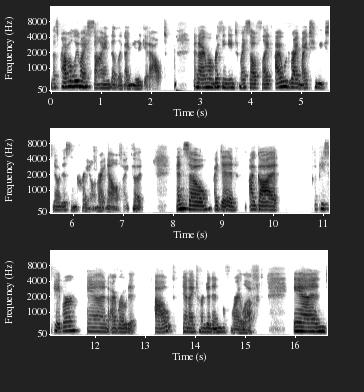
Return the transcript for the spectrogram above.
that's probably my sign that like I need to get out. And I remember thinking to myself, like, I would write my two weeks notice in crayon right now if I could. And so I did. I got a piece of paper and I wrote it out and I turned it in before I left. And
